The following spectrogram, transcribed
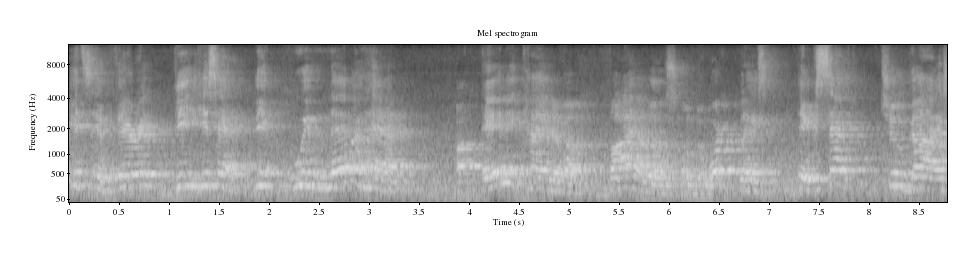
it's a very, he said, we've never had uh, any kind of a violence on the workplace except two guys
